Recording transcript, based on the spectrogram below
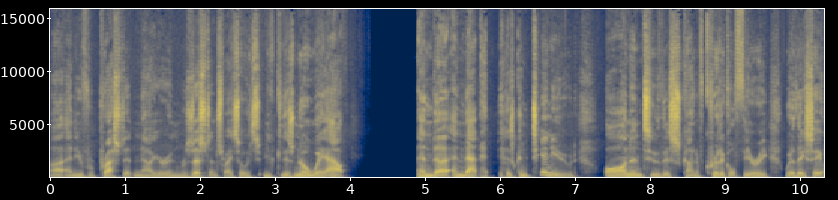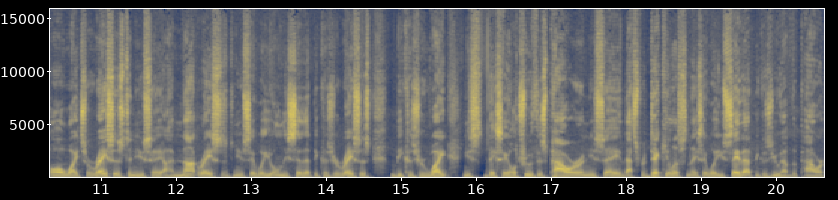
uh, and you've repressed it, and now you're in resistance, right? So, it's you, there's no way out. And, uh, and that has continued on into this kind of critical theory where they say all whites are racist, and you say, I'm not racist, and you say, well, you only say that because you're racist, because you're white. You, they say all truth is power, and you say that's ridiculous, and they say, well, you say that because you have the power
